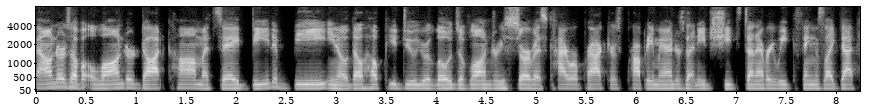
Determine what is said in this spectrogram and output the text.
founders of londr.com. It's a B2B, you know, they'll help you do your loads of laundry service, chiropractors, property managers that need sheets done every week, things like that.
